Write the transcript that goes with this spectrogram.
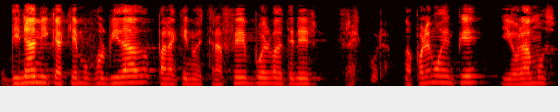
dinámicas que hemos olvidado para que nuestra fe vuelva a tener frescura. Nos ponemos en pie y oramos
